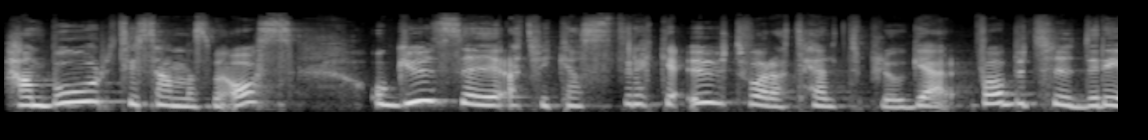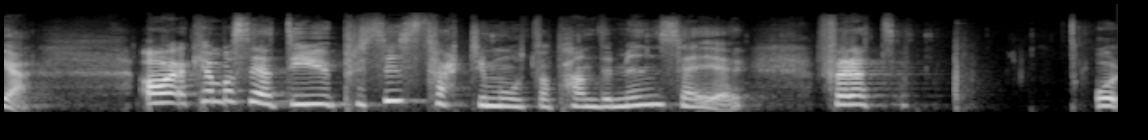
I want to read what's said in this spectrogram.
Han bor tillsammans med oss. Och Gud säger att vi kan sträcka ut våra tältpluggar. Vad betyder det? Ja, jag kan bara säga att det är precis tvärt vad pandemin säger. För att, och,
